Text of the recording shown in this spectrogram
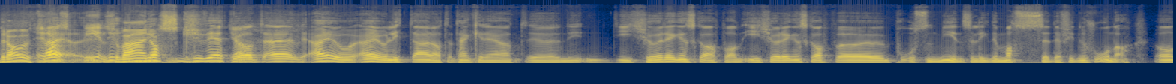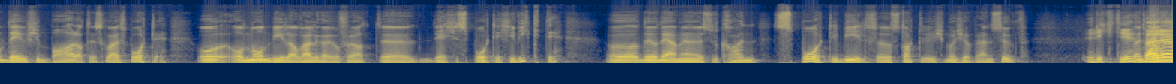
bra ut. Rask bil. Så vær rask. Du vet jo Ja. at jeg, jeg, er jo, jeg er jo litt der at jeg tenker det at eh, de, de kjøreegenskapene I kjøreegenskapsposen min så ligger det masse definisjoner. Og det er jo ikke bare at det skal være sporty. Og, og noen biler velger jo for at eh, det er ikke sporty er ikke viktig. Og det er jo det jeg mener. Hvis du skal ha en sporty bil, så starter du ikke med å kjøpe deg en SUV. Riktig. Men Der da- er jeg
